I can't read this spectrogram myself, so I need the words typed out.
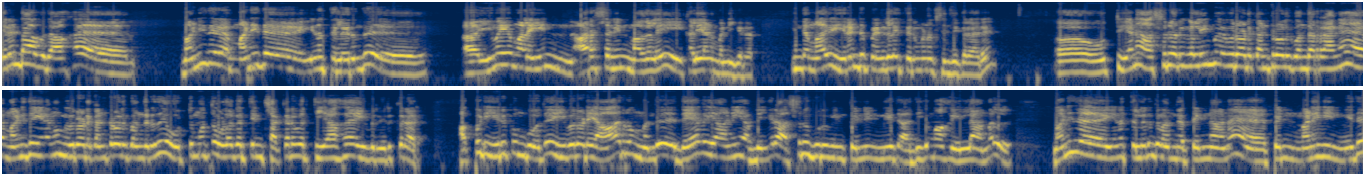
இரண்டாவதாக மனித மனித இனத்திலிருந்து இமயமலையின் அரசனின் மகளை கல்யாணம் பண்ணிக்கிறார். இந்த மாதிரி இரண்டு பெண்களை திருமணம் செஞ்சுக்கிறாரு. ஒட்டு ஏன்னா அசுரர்களையும் இவரோட கண்ட்ரோலுக்கு வந்துடுறாங்க மனித இனமும் இவரோட கண்ட்ரோலுக்கு வந்துடுது. ஒட்டுமொத்த உலகத்தின் சக்கரவர்த்தியாக இவர் இருக்கிறார். அப்படி இருக்கும்போது இவருடைய ஆர்வம் வந்து தேவயானி அப்படிங்கிற அசுரகுருவின் பெண்ணின் மீது அதிகமாக இல்லாமல் மனித இனத்திலிருந்து வந்த பெண்ணான பெண் மனைவியின் மீது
